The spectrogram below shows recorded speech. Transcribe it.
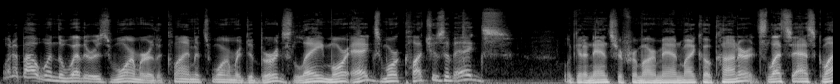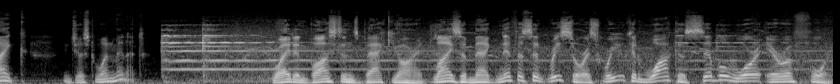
what about when the weather is warmer, the climate's warmer? Do birds lay more eggs, more clutches of eggs? We'll get an answer from our man, Mike O'Connor. It's Let's Ask Mike in just one minute. Right in Boston's backyard lies a magnificent resource where you can walk a Civil War era fort,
